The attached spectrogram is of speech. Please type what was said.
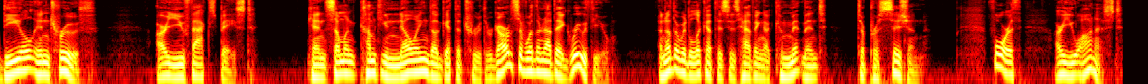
deal in truth? Are you facts based? Can someone come to you knowing they'll get the truth, regardless of whether or not they agree with you? Another way to look at this is having a commitment to precision. Fourth, are you honest?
